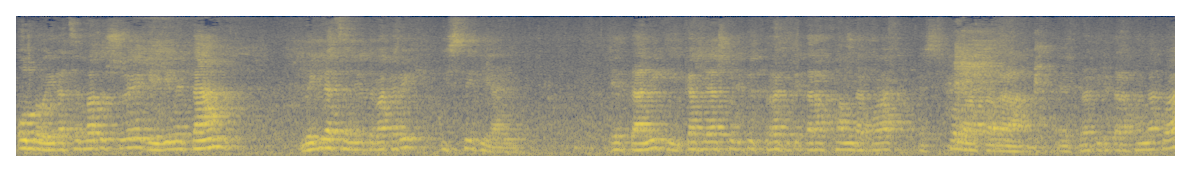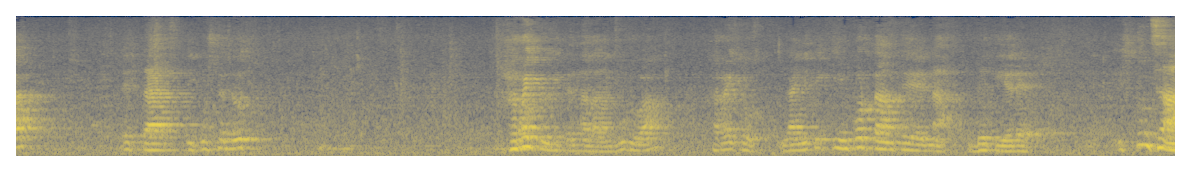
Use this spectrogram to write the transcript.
Ondo iratzen baduzue, gehienetan, begiratzen dute bakarrik iztegiari. Eta nik ikasle asko ditut praktiketara joandakoak, eskolatara eh, praktiketara joandakoak, eta ikusten dut jarraitu egiten da liburua, jarraitu, gainetik importanteena beti ere. Hizkuntza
